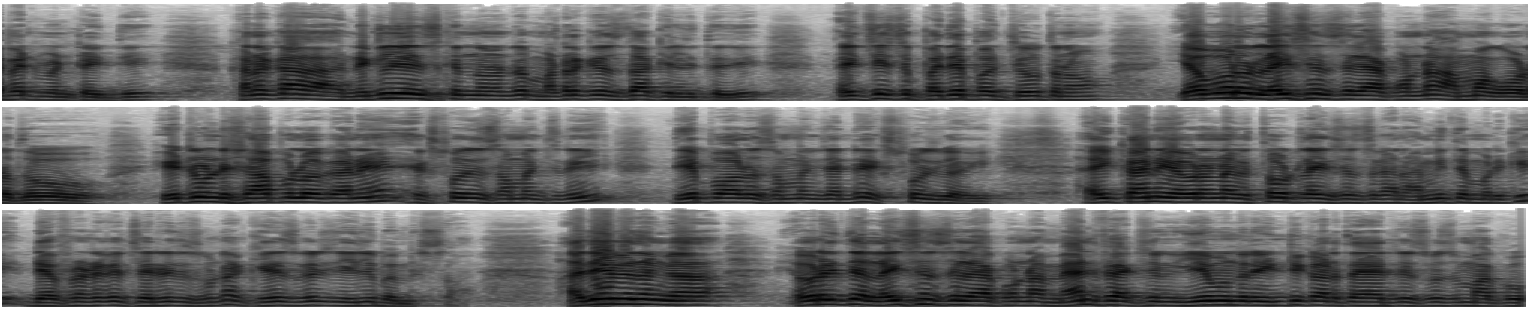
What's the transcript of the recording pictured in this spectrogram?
అపార్ట్మెంట్ అయింది. కనుక నెగ్లిజెన్స్ కింద ఉన్న మర్డర్ కేసు దాకా వెళ్ళిద్ది దయచేసి పదే పదే చెబుతున్నాం. ఎవరు లైసెన్స్ లేకుండా అమ్మకూడదు. ఎటువంటి షాపులో కానీ ఎక్స్పోజివ్ సంబంధించినవి దీపావళికి సంబంధించి అంటే ఎక్స్పోజివ్ అవి. అవి కానీ ఎవరైనా వితౌట్ లైసెన్స్ కానీ అమ్మితే మరికి డెఫినెట్గా చర్య తీసుకుంటే కేసు కలిసి జైలు పంపిస్తాం. అదేవిధంగా ఎవరైతే లైసెన్స్ లేకుండా మ్యానుఫ్యాక్చరింగ్ ఏముందో ఇంటికాడ తయారు చేసుకోవచ్చు మాకు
